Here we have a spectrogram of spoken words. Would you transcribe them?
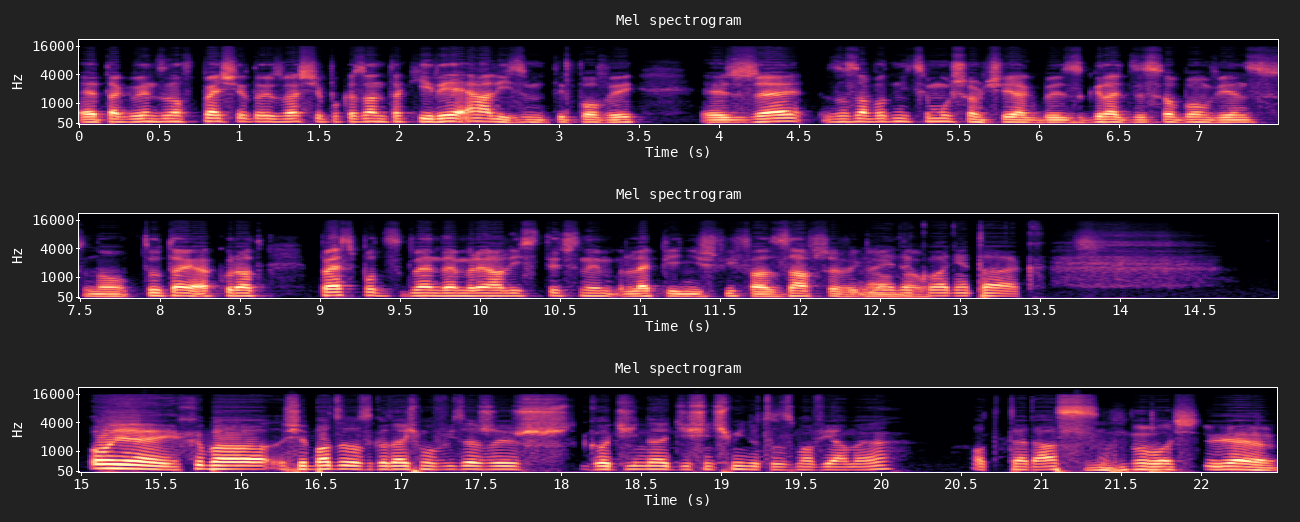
E, Tak więc no w PESie to jest właśnie pokazany taki realizm typowy, e, że no, zawodnicy muszą się jakby zgrać ze sobą, więc no tutaj akurat PES pod względem realistycznym lepiej niż FIFA zawsze No i wyglądał. dokładnie tak. Ojej, chyba się bardzo rozgadaliśmy, bo widzę, że już godzinę 10 minut rozmawiamy od teraz. No właśnie wiem.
